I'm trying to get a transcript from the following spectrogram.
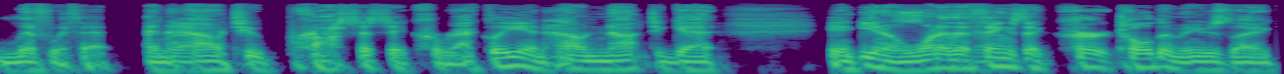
live with it and Right. how to process it correctly and how not to get, you know, one of the things that Kurt told him, he was like,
